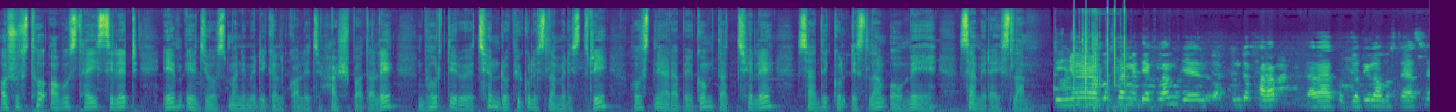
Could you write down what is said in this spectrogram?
অসুস্থ অবস্থায় Sylhet M A G Osmani medical college হাসপাতালে ভর্তি রয়েছেন রফিকুল ইসলামের স্ত্রী হোসনে আরা বেগম, তার ছেলে সাদিকুল ইসলাম ও মেয়ে সামিরা ইসলাম। তিনজনের অবস্থা আমি দেখলাম যে অত্যন্ত খারাপ, তারা খুব জটিল অবস্থায় আছে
